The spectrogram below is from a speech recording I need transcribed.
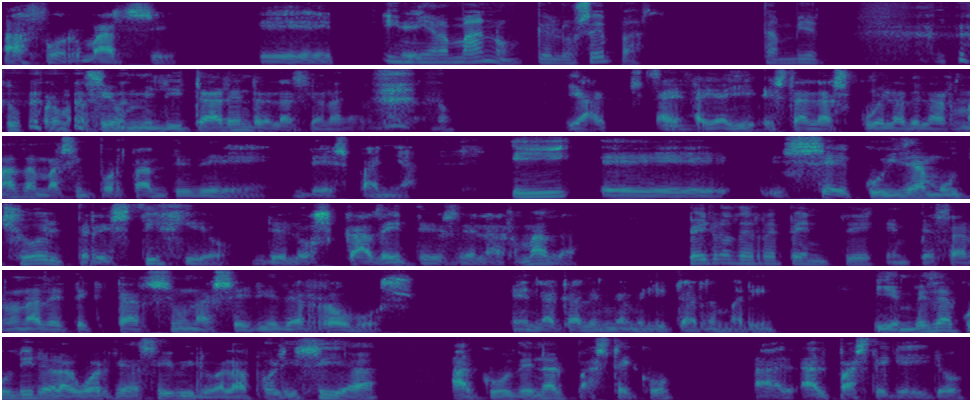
a formarse. Eh, y mi hermano, que lo sepas, también. Su formación militar en relación a la Armada, ¿no? Y ahí, está la escuela de la Armada más importante de, España. Y eh, se cuida mucho el prestigio de los cadetes de la Armada. Pero de repente empezaron a detectarse una serie de robos en la Academia Militar de Marín. Y en vez de acudir a la Guardia Civil o a la policía, acuden al pasteco, al, al pastequeiro.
